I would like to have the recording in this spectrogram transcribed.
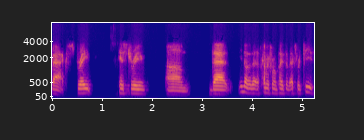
facts, straight history um, that you know that's coming from a place of expertise.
